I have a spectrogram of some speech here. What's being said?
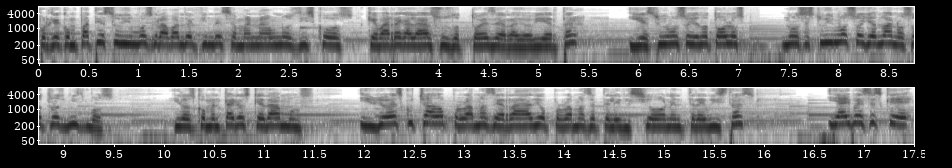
Porque con Patti estuvimos grabando el fin de semana unos discos que va a regalar a sus doctores de Radio Abierta y estuvimos oyendo todos los nos estuvimos oyendo a nosotros mismos y los comentarios que damos. Y yo he escuchado programas de radio, programas de televisión, entrevistas, y hay veces que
